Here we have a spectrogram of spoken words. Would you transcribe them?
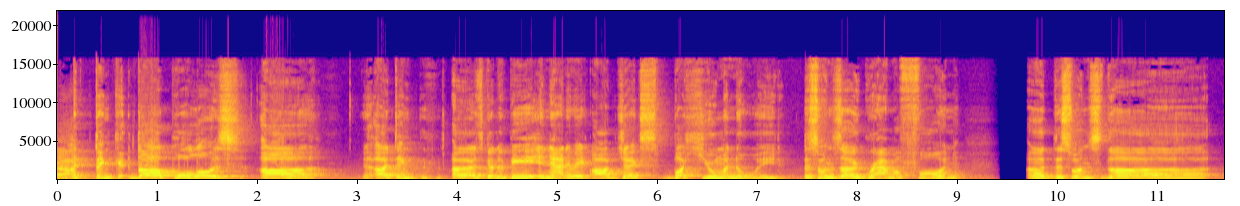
I think the polos, uh, I think uh, it's gonna be inanimate objects, but humanoid. This one's a gramophone. Uh, this one's the...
